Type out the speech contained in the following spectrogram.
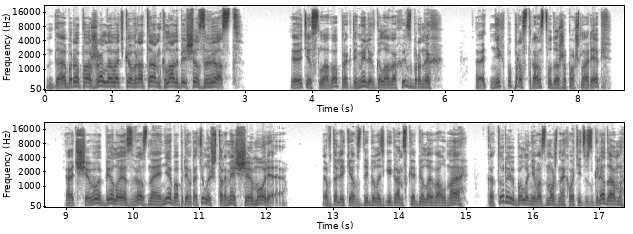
«Добро пожаловать ко вратам кладбища звезд! Эти слова прогремели в головах избранных, от них по пространству даже пошла рябь, отчего белое звездное небо превратилось в штормящее море. Вдалеке вздыбилась гигантская белая волна, которую было невозможно охватить взглядом.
